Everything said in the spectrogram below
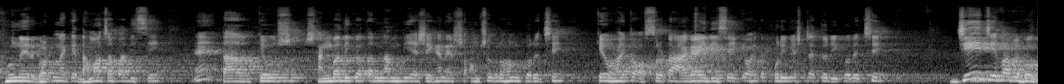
খুনের ঘটনাকে ধামাচাপা দিছে হ্যাঁ? তার কেউ সাংবাদিকতার নাম দিয়ে সেখানে অংশগ্রহণ করেছে, কেউ হয়তো অস্ত্রটা আগায় দিছে কেউ হয়তো পরিবেশটা তৈরি করেছে। যে যেভাবে হোক,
